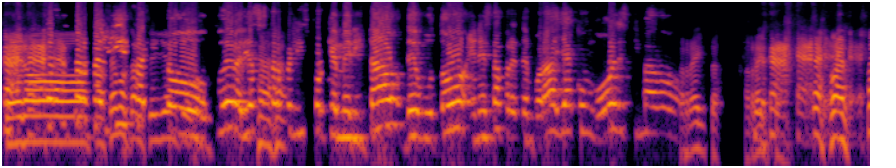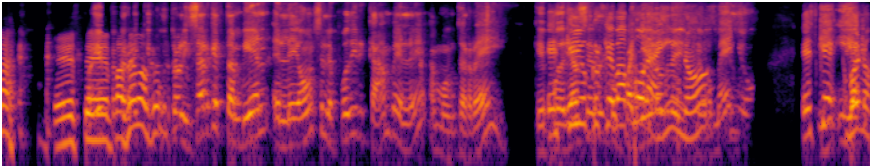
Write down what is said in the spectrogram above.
Pero pasemos al siguiente. Tú deberías estar feliz porque Meritao debutó en esta pretemporada ya con gol, estimado. Correcto, correcto. bueno, este, Oye, pasemos. Hay que puntualizar que también el León se le puede ir Campbell, ¿eh? A Monterrey. Que es que yo creo que va por ahí, ¿no? Es que, bueno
